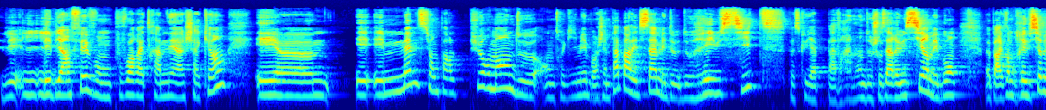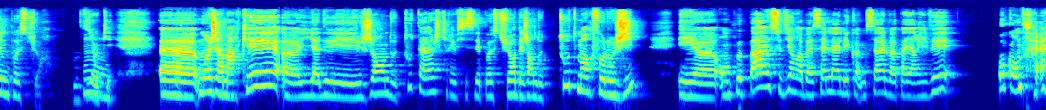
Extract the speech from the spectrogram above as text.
les, les, bienfaits vont pouvoir être amenés à chacun. Et, euh, et, et, même si on parle purement de, entre guillemets, bon, j'aime pas parler de ça, mais de, de réussite, parce qu'il n'y a pas vraiment de choses à réussir, mais bon, euh, par exemple, réussir une posture. On se dit, hmm. OK. Euh, moi, j'ai remarqué, euh, il y a des gens de tout âge qui réussissent des postures, des gens de toute morphologie, et euh, on peut pas se dire ah bah celle-là elle est comme ça, elle va pas y arriver. Au contraire,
